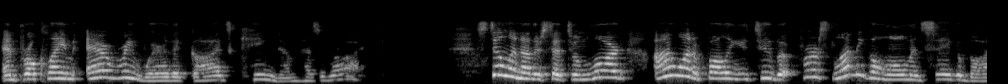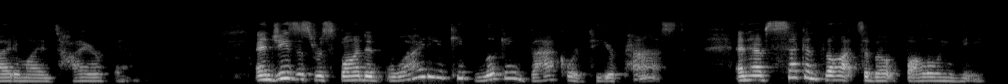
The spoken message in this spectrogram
and proclaim everywhere that God's kingdom has arrived. Still another said to him, Lord, I want to follow you too, but first let me go home and say goodbye to my entire family. And Jesus responded, Why do you keep looking backward to your past and have second thoughts about following me?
